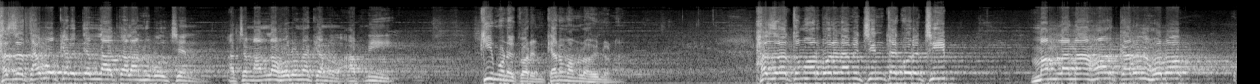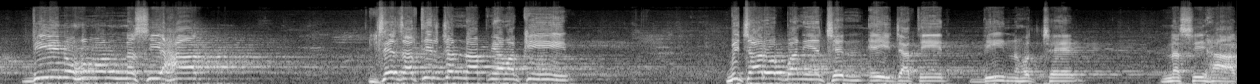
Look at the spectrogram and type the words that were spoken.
হাজরত আবু কেরাজ্লাহ তালানহু বলছেন আচ্ছা মামলা হলো না কেন? আপনি কি মনে করেন? কেন মামলা হইল না? হাজরত তোমার বলেন, আমি চিন্তা করেছি, মামলা না হওয়ার কারণ হলো দিন নসিহাত যে জাতির জন্য আপনি আমাকে বিচারক বানিয়েছেন, এই জাতির দিন হচ্ছে নসিহা,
